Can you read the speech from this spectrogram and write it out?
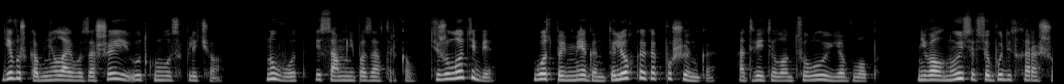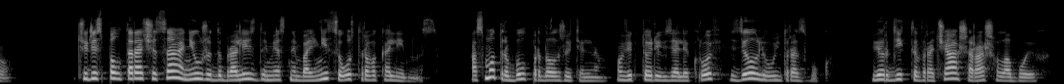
Девушка обняла его за шею и уткнулась в плечо. «Ну вот, и сам не позавтракал. Тяжело тебе?» «Господи, Меган, ты легкая, как пушинка», — ответил он, целуя ее в лоб. «Не волнуйся, все будет хорошо. Через полтора часа они уже добрались до местной больницы острова Калимнос. Осмотр был продолжительным. У Виктории взяли кровь, сделали ультразвук. Вердикты врача ошарашил обоих.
